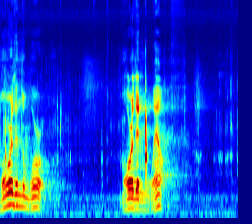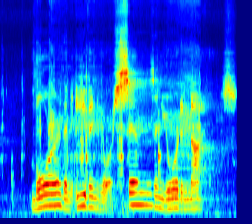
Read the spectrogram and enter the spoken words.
More than the world? More than wealth? More than even your sins and your denials?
